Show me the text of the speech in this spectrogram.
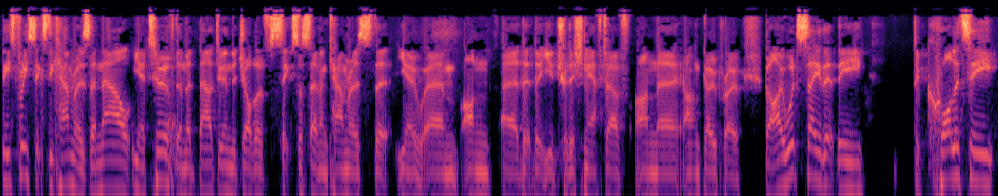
these 360 cameras are now, you know, two of them are now doing the job of six or seven cameras that, you know, um, on, uh, that, that you traditionally have to have on, uh, on GoPro. But I would say that the, the quality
